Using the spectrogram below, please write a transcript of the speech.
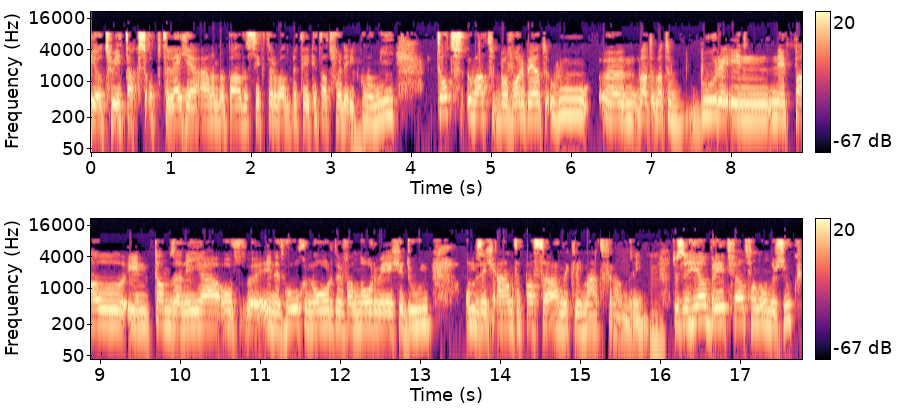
CO2-tax op te leggen aan een bepaalde sector, wat betekent dat voor de economie? Tot wat bijvoorbeeld hoe, um, wat, wat de boeren in Nepal, in Tanzania of in het hoge noorden van Noorwegen doen om zich aan te passen aan de klimaatverandering. Hmm. Dus een heel breed veld van onderzoek.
